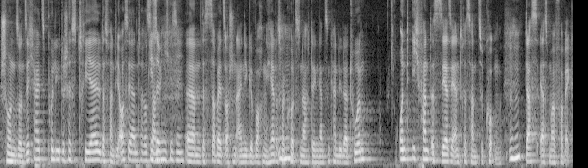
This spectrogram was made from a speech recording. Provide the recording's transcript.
schon so ein sicherheitspolitisches Triell, das fand ich auch sehr interessant. Das habe ich nicht gesehen. Ähm, das ist aber jetzt auch schon einige Wochen her, das war Mhm. kurz nach den ganzen Kandidaturen. Und ich fand es sehr, sehr interessant zu gucken. Das erstmal vorweg.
